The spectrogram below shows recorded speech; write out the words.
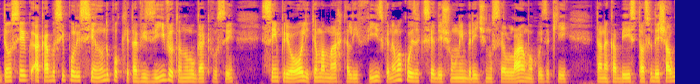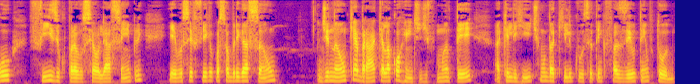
Então você acaba se policiando porque está visível, está num lugar que você sempre olha e tem uma marca ali física, não é uma coisa que você deixou um lembrete no celular, uma coisa que está na cabeça e tal, você deixa algo físico para você olhar sempre, e aí você fica com essa obrigação de não quebrar aquela corrente, de manter aquele ritmo daquilo que você tem que fazer o tempo todo.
